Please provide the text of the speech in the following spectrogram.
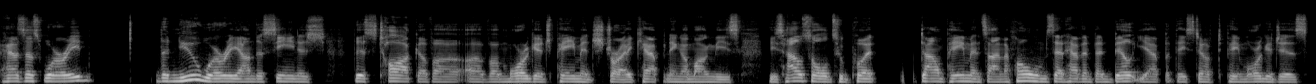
has us worried the new worry on the scene is this talk of a of a mortgage payment strike happening among these these households who put down payments on homes that haven't been built yet, but they still have to pay mortgages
